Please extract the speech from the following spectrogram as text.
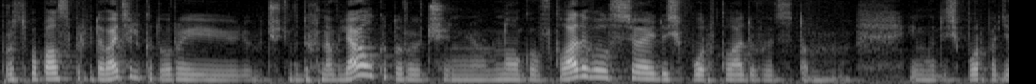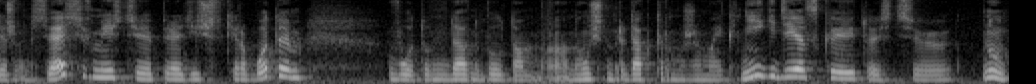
Просто попался преподаватель, который очень вдохновлял, который очень много вкладывался и до сих пор вкладывается там. И мы до сих пор поддерживаем связь вместе, периодически работаем. Вот, он недавно был там а, научным редактором уже моей книги детской. То есть, э, ну,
